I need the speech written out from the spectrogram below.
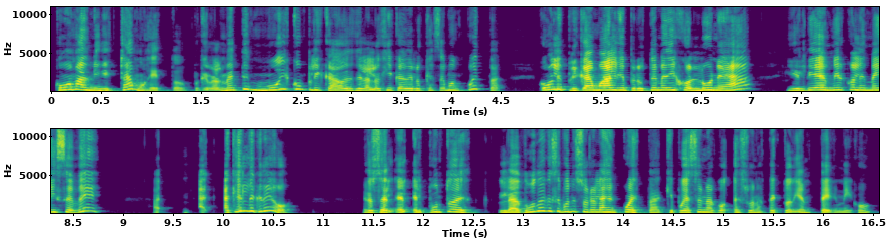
cómo administramos esto? Porque realmente es muy complicado desde la lógica de los que hacemos encuestas. ¿Cómo le explicamos a alguien, pero usted me dijo el lunes A y el día de miércoles me dice B? ¿A, quién le creo? Entonces, el, punto es, la duda que se pone sobre las encuestas, que puede ser una, es un aspecto bien técnico,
